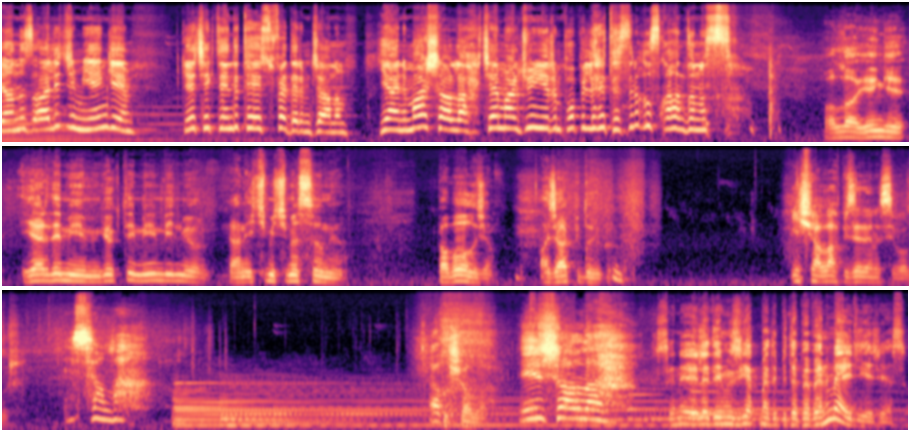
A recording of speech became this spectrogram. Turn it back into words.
Yalnız Ali'cim yengem. Gerçekten de teessüf ederim canım. Yani maşallah Cemal Junior'ın popülaritesini kıskandınız. Vallahi yenge yerde miyim, gökte miyim bilmiyorum. Yani içim içime sığmıyor. Baba olacağım. Acayip bir duygu. İnşallah bize de nasip olur. İnşallah. İnşallah. İnşallah. Seni eğlediğimiz yetmedi bir de bebeğini mi eğleyeceğiz?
